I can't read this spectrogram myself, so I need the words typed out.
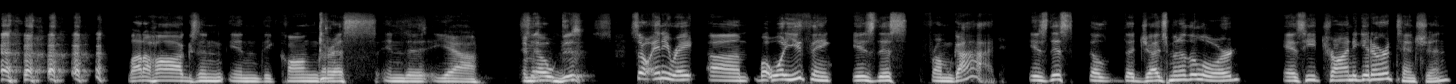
A lot of hogs in in the Congress in the yeah. And so this so any rate, um, but what do you think? Is this from God? Is this the the judgment of the Lord? Is he trying to get our attention?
